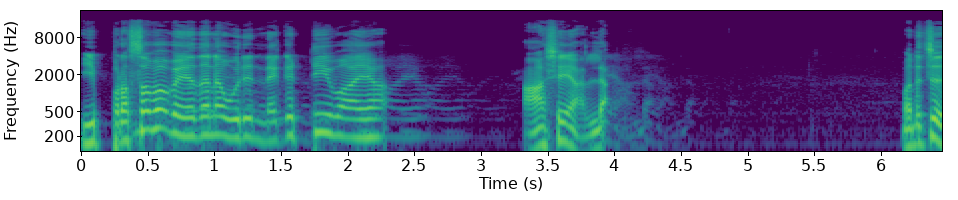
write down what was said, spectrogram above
ഈ പ്രസവ വേദന ഒരു നെഗറ്റീവായ ആശയമല്ല മറിച്ച്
